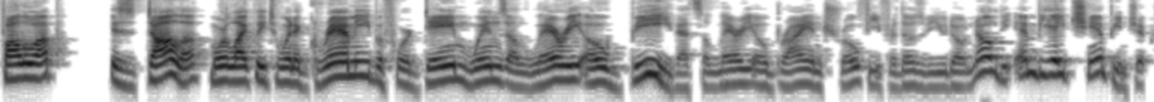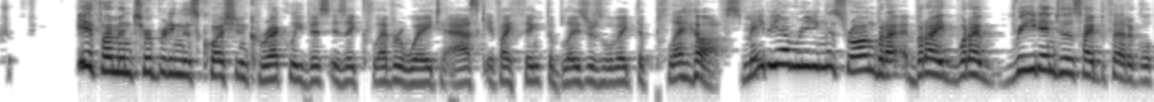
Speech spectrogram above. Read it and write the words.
Follow up is Dolla more likely to win a Grammy before Dame wins a Larry O.B.? That's a Larry O'Brien trophy, for those of you who don't know, the NBA championship trophy. If I'm interpreting this question correctly, this is a clever way to ask if I think the Blazers will make the playoffs. Maybe I'm reading this wrong, but I but I what I read into this hypothetical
